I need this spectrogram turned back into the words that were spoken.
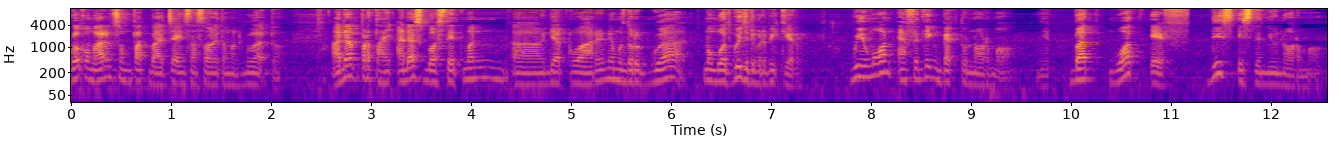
gue kemarin sempat baca instastory teman gue tuh. Ada pertanyaan ada sebuah statement uh, dia keluarin yang menurut gue membuat gue jadi berpikir we want everything back to normal. But what if this is the new normal?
